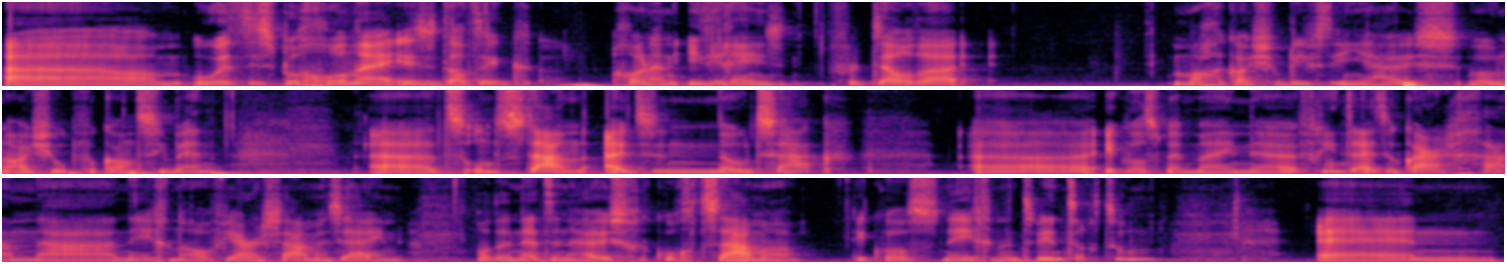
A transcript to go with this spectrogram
Um, hoe het is begonnen is dat ik gewoon aan iedereen vertelde: mag ik alsjeblieft in je huis wonen als je op vakantie bent. Uh, het is ontstaan uit een noodzaak. Uh, ik was met mijn uh, vriend uit elkaar gegaan na 9,5 jaar samen zijn. We hadden net een huis gekocht samen. Ik was 29 toen. En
